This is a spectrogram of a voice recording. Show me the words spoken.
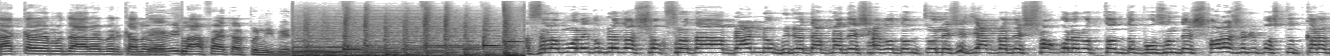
ডার্ক কালারের মধ্যে আরবের কালার লাফায় তারপর নিবেন। আসসালামু আলাইকুম প্রিয় দর্শক শ্রোতা ব্র্যান্ড নিউ ভিডিওতে আপনাদের স্বাগতম। চলে এসেছি আপনাদের সকলের অত্যন্ত পছন্দের সরাসরি প্রস্তুতকারক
